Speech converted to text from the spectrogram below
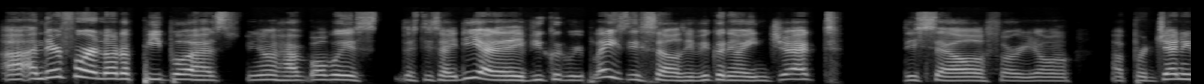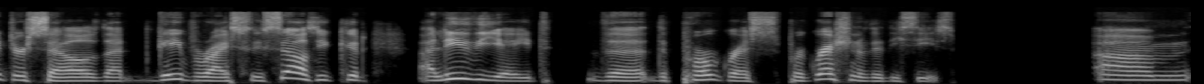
Uh, and therefore, a lot of people has you know have always this, this idea that if you could replace these cells, if you could you know, inject these cells or you know a progenitor cells that gave rise to these cells, you could alleviate the the progress progression of the disease. Um,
